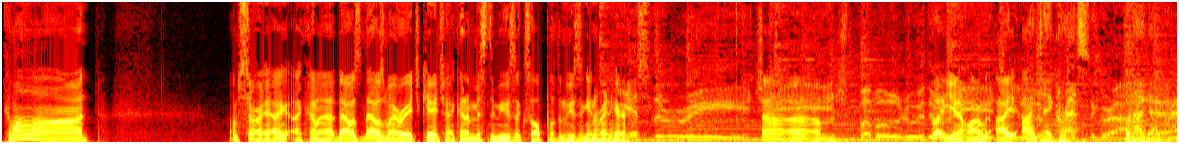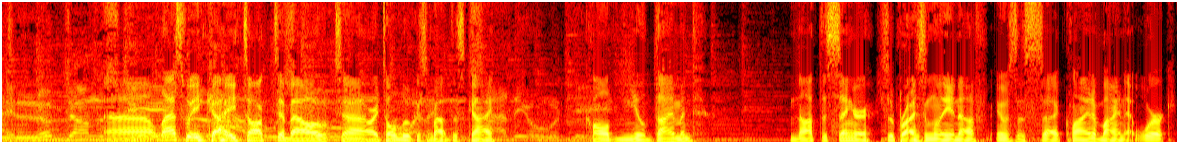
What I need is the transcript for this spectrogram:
come on. I'm sorry, I, I kind of, that was, that was my rage cage. I kind of missed the music, so I'll put the music in right here. Um, but, you know, I, I, I digress. But I digress. Uh, last week, I talked about, uh, or I told Lucas about this guy called Neil Diamond. Not the singer, surprisingly enough. It was this uh, client of mine at work.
